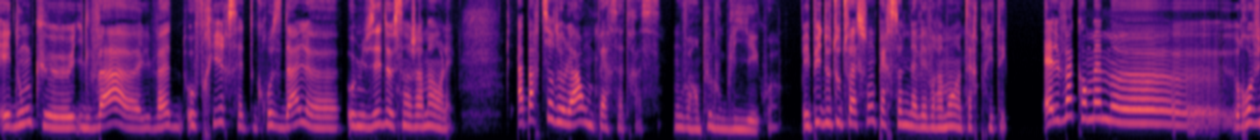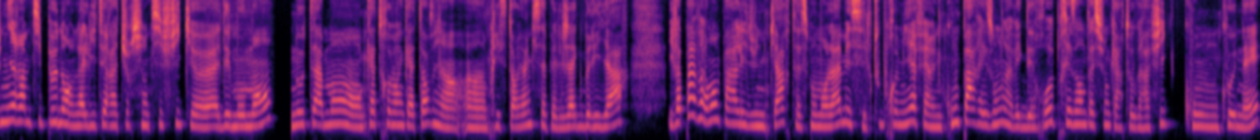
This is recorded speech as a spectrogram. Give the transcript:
Et donc, euh, il, va, euh, il va offrir cette grosse dalle euh, au musée de Saint-Germain-en-Laye. À partir de là, on perd sa trace. On va un peu l'oublier, quoi. Et puis, de toute façon, personne ne l'avait vraiment interprété. Elle va quand même euh, revenir un petit peu dans la littérature scientifique euh, à des moments. Notamment en 94, il y a un, préhistorien qui s'appelle Jacques Briard. Il va pas vraiment parler d'une carte à ce moment-là, mais c'est le tout premier à faire une comparaison avec des représentations cartographiques qu'on connaît,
